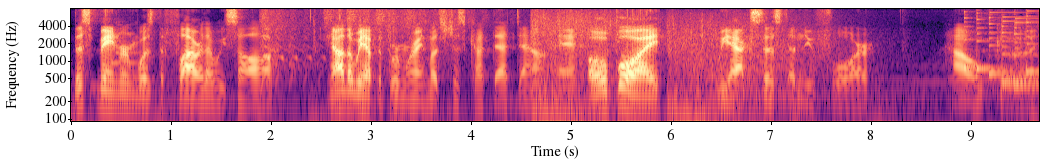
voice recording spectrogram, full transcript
this main room was the flower that we saw. Now that we have the boomerang, let's just cut that down. And oh boy, we accessed a new floor. How good.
